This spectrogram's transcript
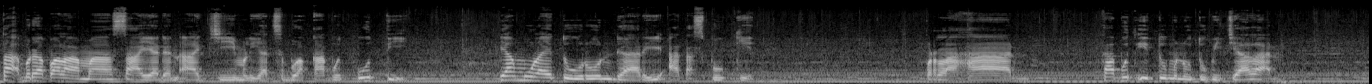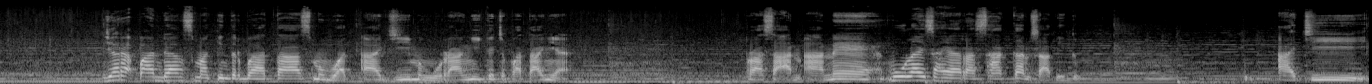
Tak berapa lama saya dan Aji melihat sebuah kabut putih yang mulai turun dari atas bukit. Perlahan, kabut itu menutupi jalan. Jarak pandang semakin terbatas membuat Aji mengurangi kecepatannya. Perasaan aneh mulai saya rasakan saat itu. Aji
